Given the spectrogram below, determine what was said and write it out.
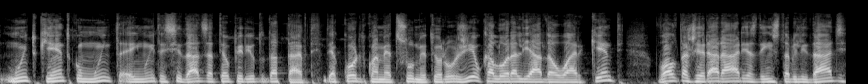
muito quente com muita, em muitas cidades até o período da tarde. De acordo com a Metsul Meteorologia, o calor aliado ao ar quente volta a gerar áreas de instabilidade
